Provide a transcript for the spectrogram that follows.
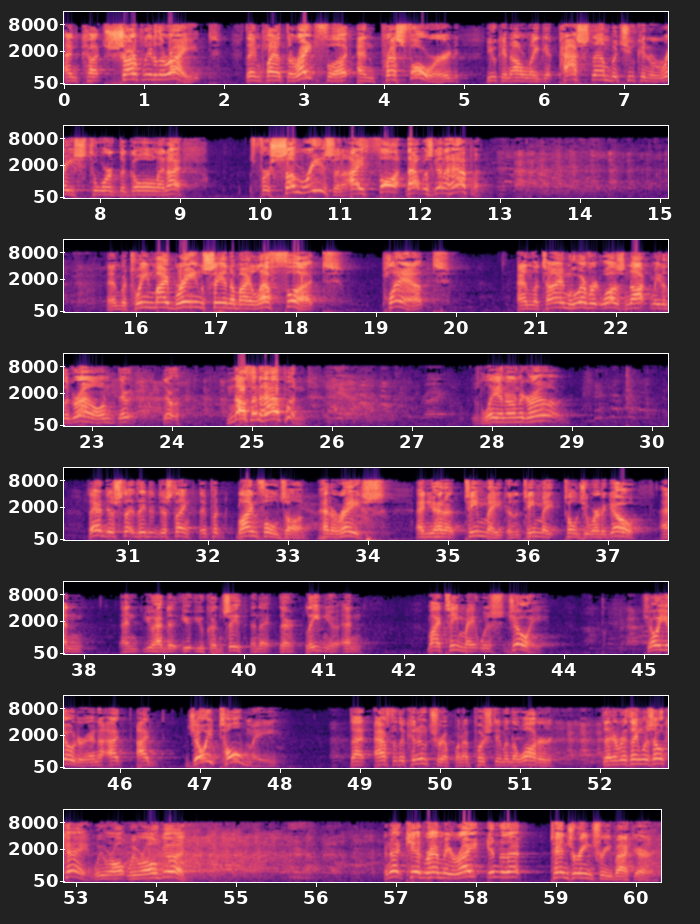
and cut sharply to the right, then plant the right foot and press forward, you can not only get past them, but you can race toward the goal. And I, for some reason, I thought that was going to happen. And between my brain saying to my left foot, plant, and the time whoever it was knocked me to the ground, there, there, nothing happened. Just laying on the ground. They had this, they did this thing. They put blindfolds on, had a race, and you had a teammate, and the teammate told you where to go, and and you had to, you, you couldn't see, and they, they're leading you, and My teammate was Joey. Joey Yoder. And I, I, Joey told me that after the canoe trip, when I pushed him in the water, that everything was okay. We were all, we were all good. And that kid ran me right into that tangerine tree back there.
